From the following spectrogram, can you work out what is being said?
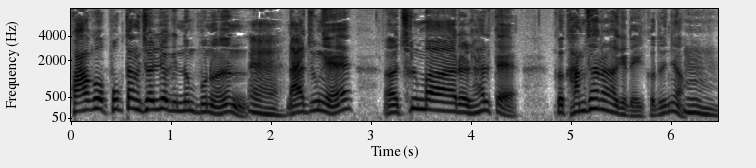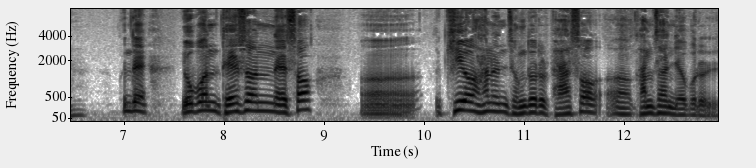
과거 복당 전력 있는 분은 예. 나중에 어, 출마를 할 때 그 감산을 하게 돼 있거든요. 음. 근데 요번 대선에서 어 기여하는 정도를 봐서 어 감산 여부를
